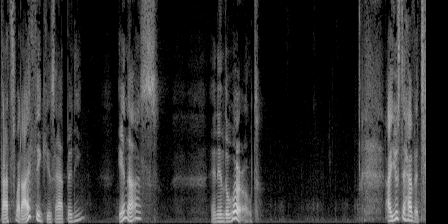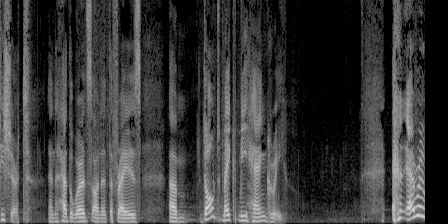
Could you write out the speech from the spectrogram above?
That's what I think is happening in us and in the world. I used to have a t shirt and had the words on it, the phrase, um, Don't make me hangry. And every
